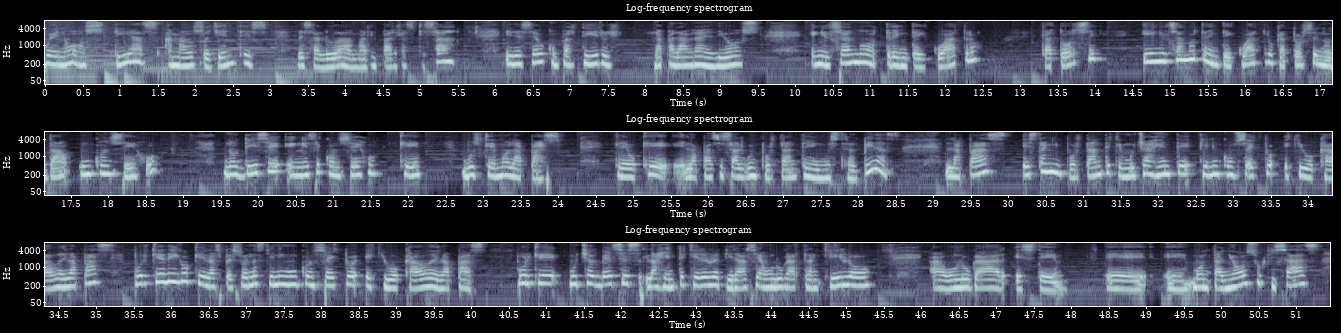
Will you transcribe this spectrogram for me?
Buenos días, amados oyentes. Les saluda Mari Vargas Quesada y deseo compartir la palabra de Dios en el Salmo 34, 14. Y en el Salmo 34, 14 nos da un consejo. Nos dice en ese consejo que busquemos la paz. Creo que la paz es algo importante en nuestras vidas. La paz es tan importante que mucha gente tiene un concepto equivocado de la paz. ¿Por qué digo que las personas tienen un concepto equivocado de la paz? Porque muchas veces la gente quiere retirarse a un lugar tranquilo, a un lugar este eh, eh, montañoso quizás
